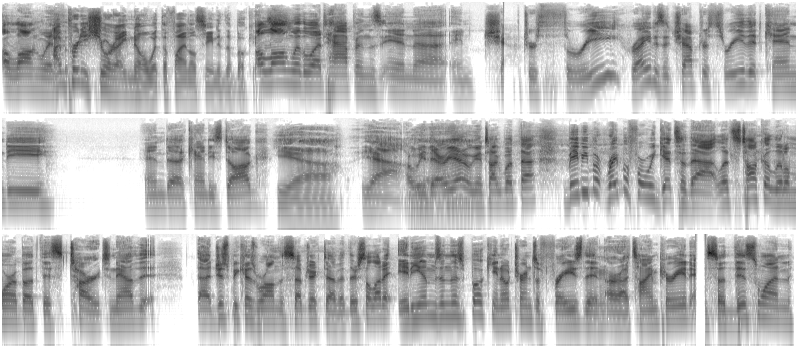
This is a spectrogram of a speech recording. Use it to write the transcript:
Along with I'm pretty sure I know what the final scene in the book is. along with what happens in uh, in chapter three, right? Is it chapter three that Candy and uh, Candy's dog? yeah, Yeah. Are we there yet? Are we going to talk about that? Maybe, but right before we get to that, let's talk a little more about this tart. Now, the, uh, just because we're on the subject of it, there's a lot of idioms in this book, you know, turns of phrase that are a time period. And so this one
